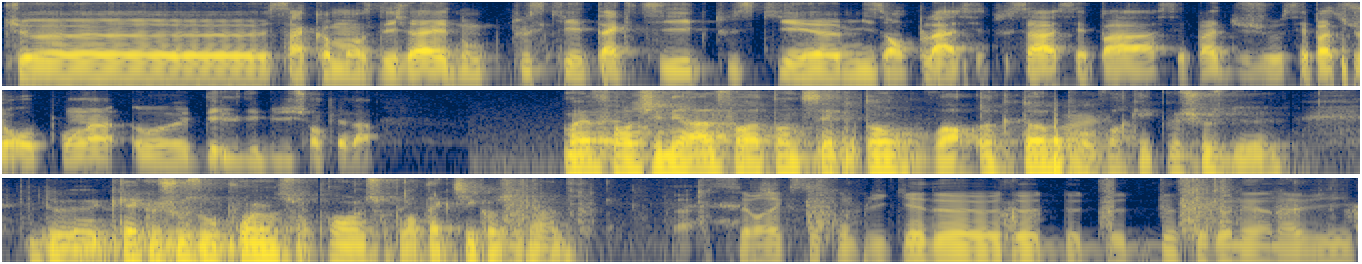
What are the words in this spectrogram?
que ça commence déjà et donc tout ce qui est tactique, tout ce qui est euh, mise en place et tout ça, c'est pas, c'est pas du jeu, c'est pas toujours au point au- dès le début du championnat. Ouais, en général, il faut attendre septembre, voire octobre pour voir quelque chose de, de quelque chose au point sur plan, sur plan tactique en général. C'est vrai que c'est compliqué de, de, de, de- de se donner un avis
